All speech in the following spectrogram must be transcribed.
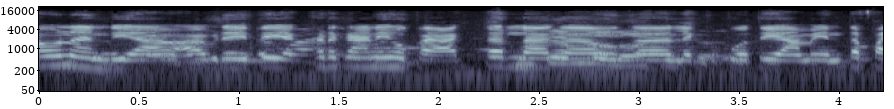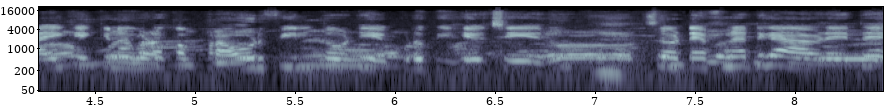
అవునండి. ఆవిడైతే ఎక్కడ కానీ ఒక యాక్టర్ లాగా ఒక లేకపోతే ఆమె ఎంత పైకి ఎక్కినా కూడా ఒక ప్రౌడ్ ఫీల్ తోటి ఎప్పుడు బిహేవ్ చేయరు. సో డెఫినెట్గా ఆవిడైతే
